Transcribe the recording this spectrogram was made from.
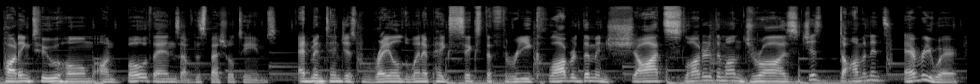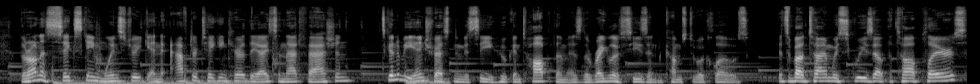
potting two home on both ends of the special teams. Edmonton just railed Winnipeg 6-3, clobbered them in shots, slaughtered them on draws, just dominance everywhere. They're on a six-game win streak, and after taking care of the ice in that fashion, it's going to be interesting to see who can top them as the regular season comes to a close. It's about time we squeeze out the top players.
